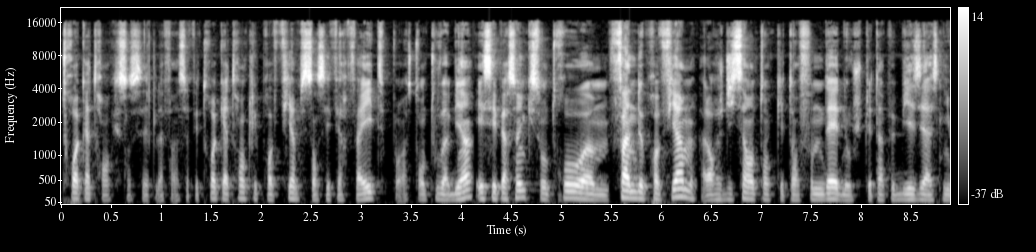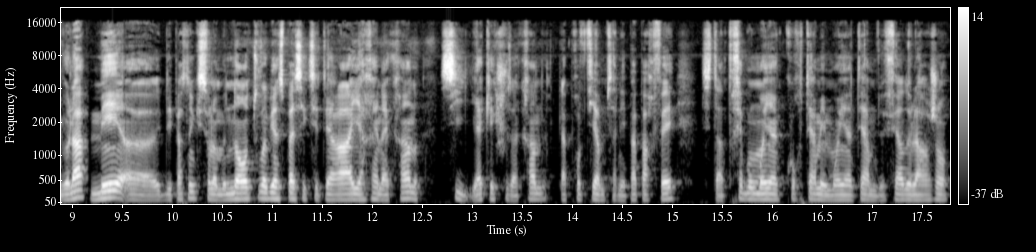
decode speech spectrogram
3-4 ans que c'est censé être la fin. Ça fait 3-4 ans que les profs firmes c'est censé faire faillite. Pour l'instant tout va bien. Et ces personnes qui sont trop euh, fans de profs firmes, alors je dis ça en tant qu'étant funded, donc je suis peut-être un peu biaisé à ce niveau-là, mais des personnes qui sont là non tout va bien se passer, etc. Il y a rien à craindre. Si, il y a quelque chose à craindre. La prof firme ça n'est pas parfait. C'est un très bon moyen court terme et moyen terme de faire de l'argent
